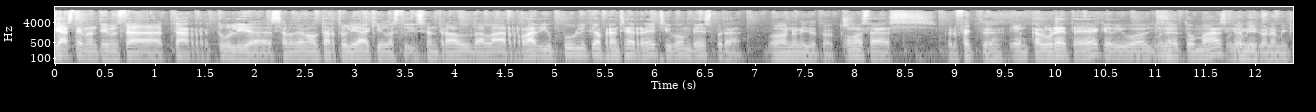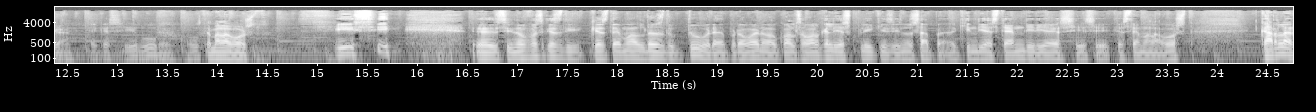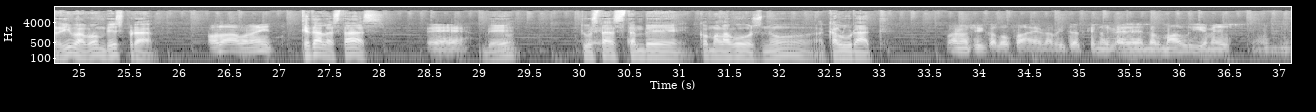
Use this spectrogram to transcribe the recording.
Ja estem en temps de tertúlia. Saludem el tertulià aquí a l'estudi central de la Ràdio Pública. Francesc Reig, i bon vespre. Bona nit a tots. Com estàs? Perfecte. Bé, amb caloreta, eh?, que diu el Josep Tomàs. Una que... mica, una mica. Eh que sí? Uf. uf. Estem a l'agost. Sí, sí. Eh, si no fos que, es que estem al 2 d'octubre, però bueno, qualsevol que li expliqui, si no sap a quin dia estem, diria que sí, sí, que estem a l'agost. Carla Riba, bon vespre. Hola, bona nit. Què tal estàs? Bé, Bé? Tu estàs també com a l'agost, no? Acalorat. bueno, sí, calor fa, eh? la veritat que no és gaire normal i, a més,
